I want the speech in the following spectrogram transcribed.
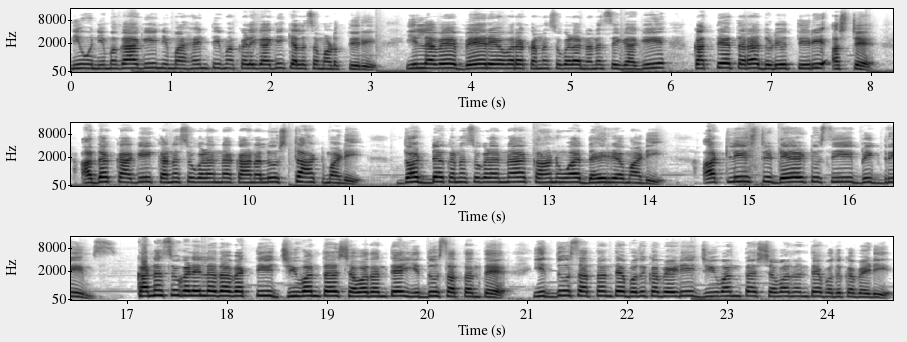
ನೀವು ನಿಮಗಾಗಿ, ನಿಮ್ಮ ಹೆಂಡತಿ ಮಕ್ಕಳಿಗಾಗಿ ಕೆಲಸ ಮಾಡುತ್ತೀರಿ. ಇಲ್ಲವೇ ಬೇರೆಯವರ ಕನಸುಗಳ ನನಸಿಗಾಗಿ ಕತ್ತೆ ಥರ ದುಡಿಯುತ್ತೀರಿ ಅಷ್ಟೇ. ಅದಕ್ಕಾಗಿ ಕನಸುಗಳನ್ನು ಕಾಣಲು ಸ್ಟಾರ್ಟ್ ಮಾಡಿ. ದೊಡ್ಡ ಕನಸುಗಳನ್ನು ಕಾಣುವ ಧೈರ್ಯ ಮಾಡಿ. At least dare to see big dreams ಕನಸುಗಳಿಲ್ಲದ ವ್ಯಕ್ತಿ ಜೀವಂತ ಶವದಂತೆ, ಇದ್ದು ಸತ್ತಂತೆ. ಇದ್ದು ಸತ್ತಂತೆ ಬದುಕಬೇಡಿ, ಜೀವಂತ ಶವದಂತೆ ಬದುಕಬೇಡಿ.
